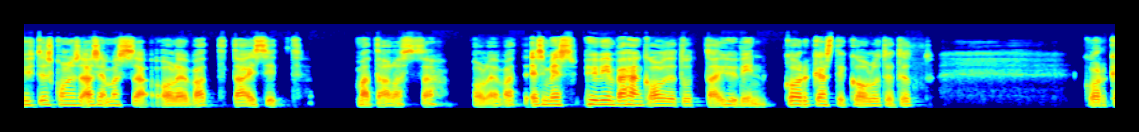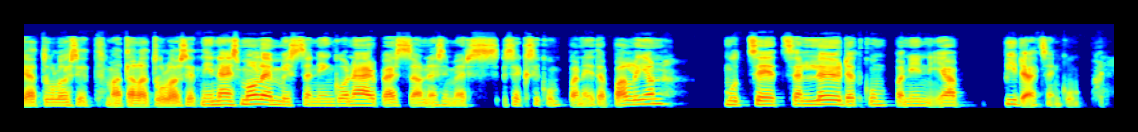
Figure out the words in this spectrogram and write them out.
yhteiskunnallisessa asemassa olevat tai sitten matalassa olevat, esimerkiksi hyvin vähän koulutetut tai hyvin korkeasti koulutetut, korkeatuloiset, matalatuloiset, niin näissä molemmissa niin kuin ääripäissä on esimerkiksi seksikumppaneita paljon, mutta se, että sä löydät kumppanin ja pidät sen kumppanin,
